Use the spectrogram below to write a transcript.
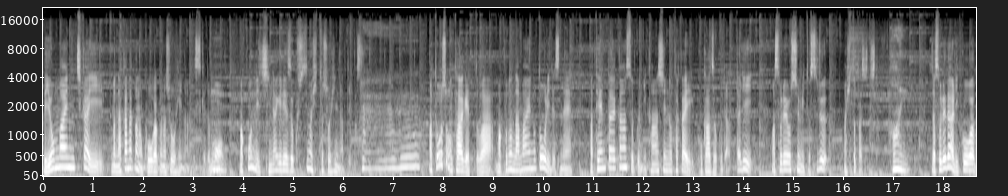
で4万円に近い、まあ、なかなかの高額の商品なんですけども、うん。まあ、今日品切れ続出のヒット商品になっています、うんまあ、当初のターゲットは、まあ、この名前の通りですね、まあ、天体観測に関心の高いご家族であったり、まあ、それを趣味とする、まあ、人たちでした。はい、じゃあそれではリコーは、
